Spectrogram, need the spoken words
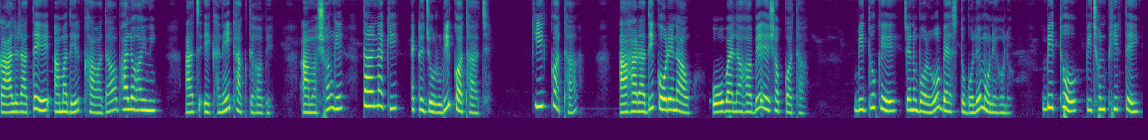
কাল রাতে আমাদের খাওয়া দাওয়া ভালো হয়নি। আজ এখানেই থাকতে হবে। আমার সঙ্গে তার নাকি একটা জরুরি কথা আছে। কি কথা? আহার আদি করে নাও, ও বেলা হবে এসব কথা। বৃদ্ধকে যেন বড় ব্যস্ত বলে মনে হলো। বৃদ্ধ পিছন ফিরতেই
